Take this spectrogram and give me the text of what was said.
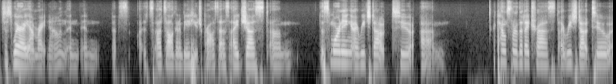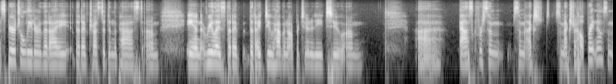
just where I am right now, and and and that's it's it's all going to be a huge process. I just um, this morning I reached out to um, a counselor that I trust. I reached out to a spiritual leader that I that I've trusted in the past, um, and realized that I that I do have an opportunity to um, uh, ask for some some extra some extra help right now, some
